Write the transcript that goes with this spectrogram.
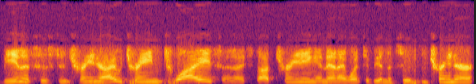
be an assistant trainer. I would train twice, and I stopped training, and then I went to be an assistant trainer.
